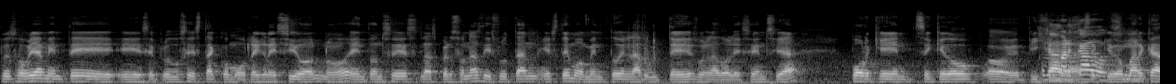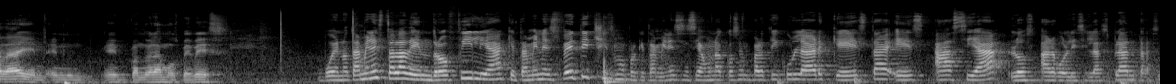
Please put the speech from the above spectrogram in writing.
pues obviamente eh, se produce esta como regresión, ¿no? Entonces las personas disfrutan este momento en la adultez o en la adolescencia porque se quedó uh, fijada, marcado, se quedó sí. marcada en, en, en, cuando éramos bebés. Bueno, también está la dendrofilia, que también es fetichismo, porque también es hacia una cosa en particular, que esta es hacia los árboles y las plantas.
